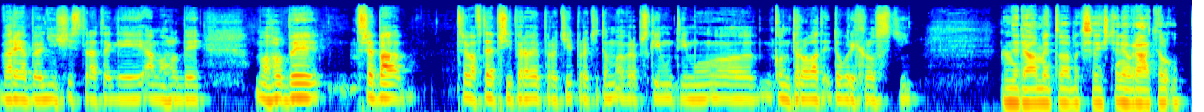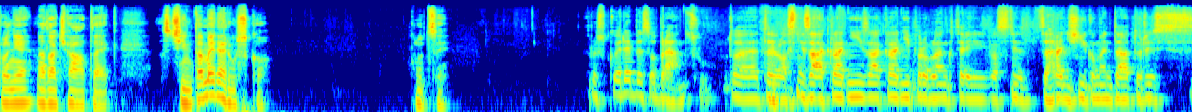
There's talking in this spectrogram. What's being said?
variabilnější strategii a mohl by, mohl by třeba třeba v té přípravě proti, proti tomu evropskému týmu e, kontrolovat i tou rychlostí. Nedá mi to, abych se ještě nevrátil úplně na začátek. S čím tam jde Rusko? Kluci. Rusko jede bez obránců. To je, to je vlastně základní, základní problém, který vlastně zahraniční komentátoři s,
